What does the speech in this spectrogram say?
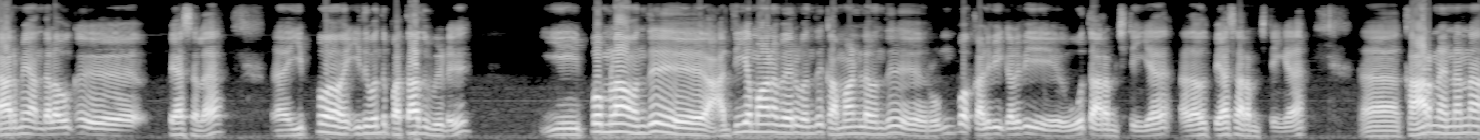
யாருமே அந்தளவுக்கு பேசலை. இப்போ இது வந்து பத்தாவது வீடு. இப்போம்லாம் வந்து அதிகமான பேர் வந்து கமாண்டில் வந்து ரொம்ப கழுவி கழுவி ஊற்ற ஆரம்பிச்சிட்டிங்க. அதாவது பேச ஆரம்பிச்சிட்டிங்க. காரணம் என்னென்னா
